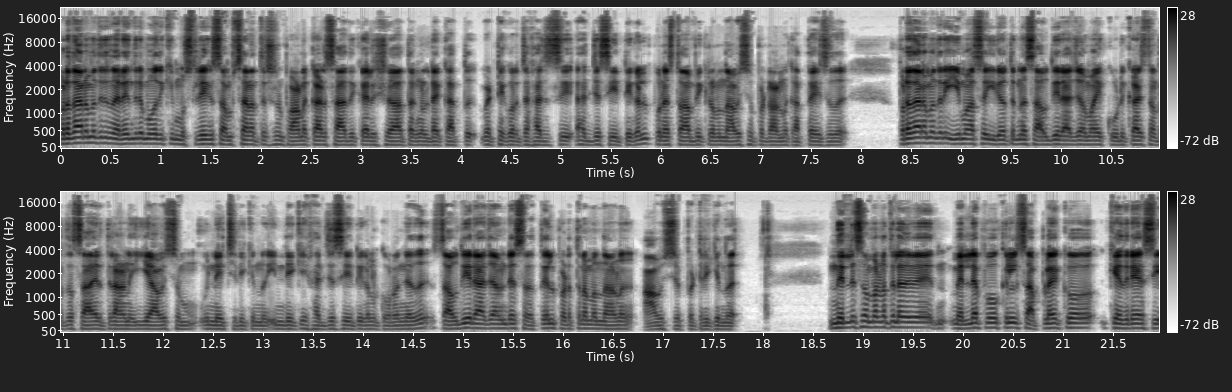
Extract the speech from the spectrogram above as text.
പ്രധാനമന്ത്രി നരേന്ദ്രമോദിക്ക് മുസ്ലിം സംസ്ഥാന അധ്യക്ഷൻ പാണക്കാട് സാദിഖ് അലി ഷിഹാ തങ്ങളുടെ കത്ത് വെട്ടിക്കുറച്ച ഹജ്ജ് ഹജ്ജ് സീറ്റുകൾ പുനഃസ്ഥാപിക്കണമെന്നാവശ്യപ്പെട്ടാണ് കത്തയച്ചത്. പ്രധാനമന്ത്രി ഈ മാസം ഇരുപത്തിരണ്ട് സൗദി രാജാവുമായി കൂടിക്കാഴ്ച നടത്തുന്ന സാഹചര്യത്തിലാണ് ഈ ആവശ്യം ഉന്നയിച്ചിരിക്കുന്നത്. ഇന്ത്യയ്ക്ക് ഹജ്ജ് സീറ്റുകൾ കുറഞ്ഞത് സൗദി രാജാവിന്റെ ശ്രദ്ധയിൽപ്പെടുത്തണമെന്നാണ് ആവശ്യപ്പെട്ടിരിക്കുന്നത്. നെല്ല് സംഭരണത്തിലെ മെല്ലപ്പോക്കിൽ സപ്ലൈകോക്കെതിരെ സി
